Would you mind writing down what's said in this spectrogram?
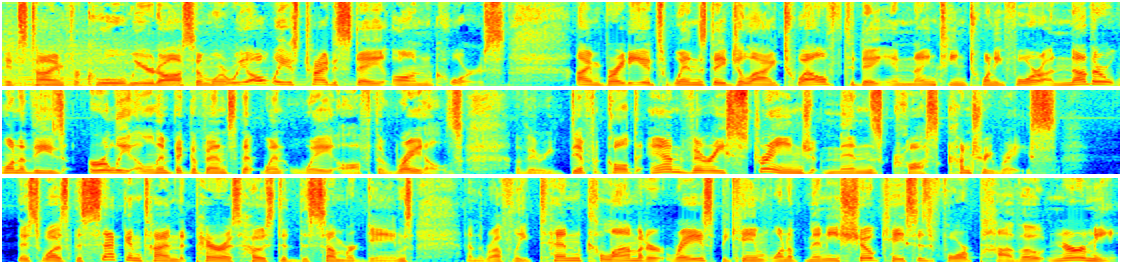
It's time for Cool, Weird, Awesome, where we always try to stay on course. I'm Brady. It's Wednesday, July 12th. Today in 1924, another one of these early Olympic events that went way off the rails. A very difficult and very strange men's cross country race. This was the second time that Paris hosted the Summer Games, and the roughly 10 kilometer race became one of many showcases for Paavo Nurmi.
